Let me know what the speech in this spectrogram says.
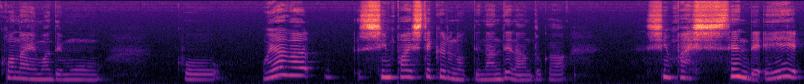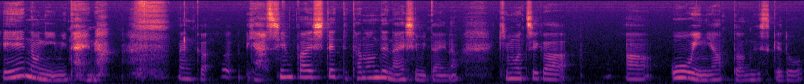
こないまでもこう親が心配してくるのってなんでなんとか心配せんでええええのにみたいな なんかいや心配してって頼んでないしみたいな気持ちがあ大いにあったんですけど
